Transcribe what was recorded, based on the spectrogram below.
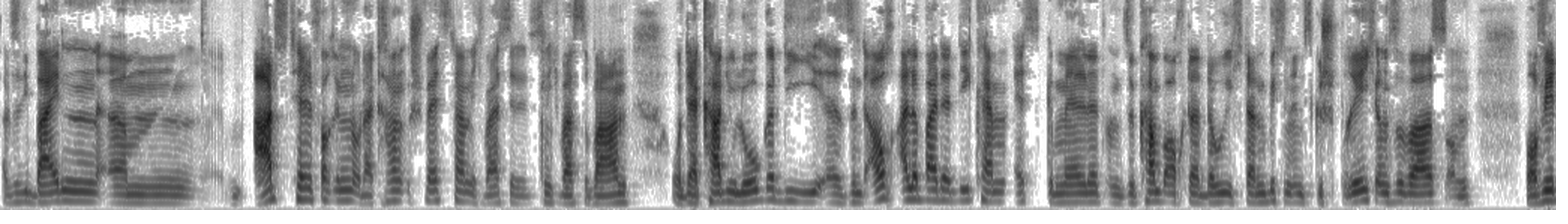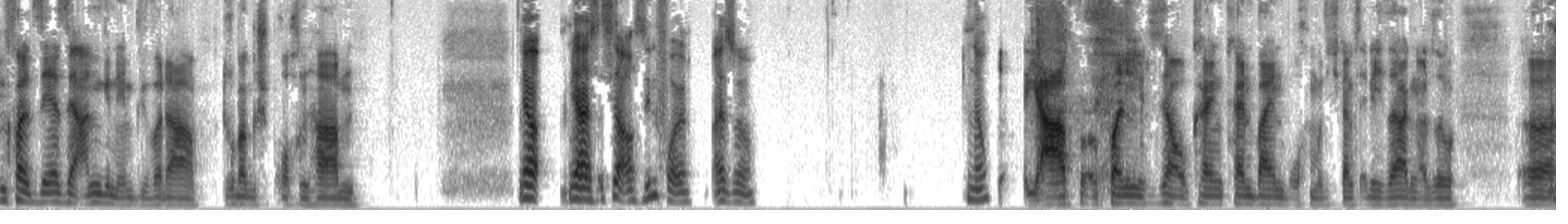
also die beiden ähm, Arzthelferinnen oder Krankenschwestern, ich weiß jetzt nicht, was sie waren, und der Kardiologe, die äh, sind auch alle bei der DKMS gemeldet und so kamen wir auch dadurch dann ein bisschen ins Gespräch und sowas und war auf jeden Fall sehr, sehr angenehm, wie wir da drüber gesprochen haben. Ja, ja, es ist ja auch sinnvoll. Also, no? Ja, vor, vor allem ist es ja auch kein, kein Beinbruch, muss ich ganz ehrlich sagen. Also äh,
